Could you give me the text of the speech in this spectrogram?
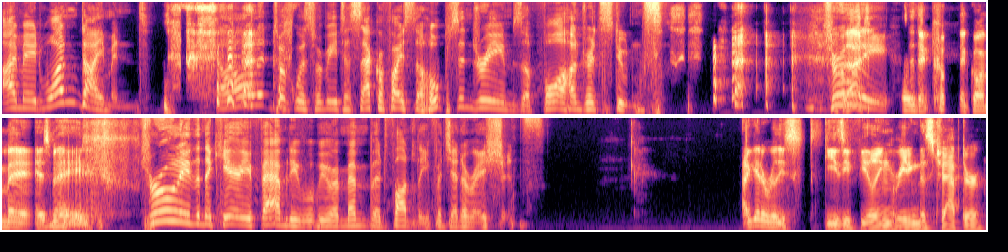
I made one diamond. all it took was for me to sacrifice the hopes and dreams of 400 students. Truly, the, the cook the gourmet is made. Truly, the Nakiri family will be remembered fondly for generations. I get a really skeezy feeling reading this chapter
